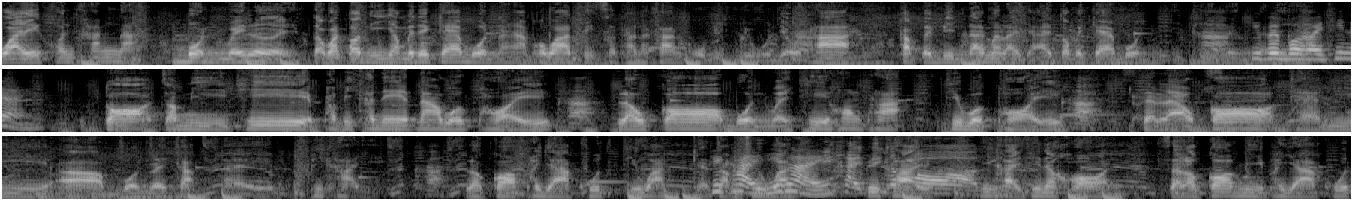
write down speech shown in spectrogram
ไว้ค่อนข้างหนักบนไว้เลย แต่ว่าตอนนี้ยังไม่ได้แก้บนนะฮะเพราะว่าติดสถานการณ์โควิดอยู่ เดี๋ยวถ้า กลับไปบินได้เมื่อไหร่เดี๋ยว I ต้องไปแก้บนอีกทีหนึ่ง อยู่ไปบนไว้ที่ไหน ก็จะมีที่พระพิฆเนศหน้าเวิร์กพอยต์ค่ะแล้วก็บนไว้ที่ห้องพระที่เวิร์กพอยต์ค่ะ เสร็จแล้วก็แขมีอ่าบนไว้กับไอ้พี่ไข่ ค่ะ แล้วก็พญาครุดที่วัดแขพี่จำไข่ชื่อที่วัดไหน พี่ไข่ที่พี่นไข่ครพี่ไข่ที่นคร เสร็จแล้วก็มีพญาครุด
